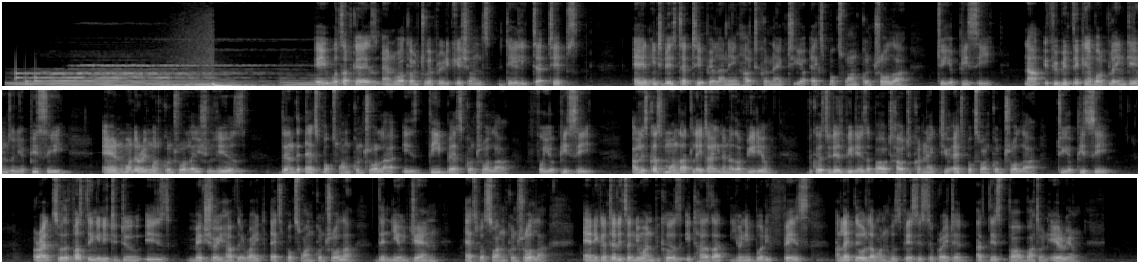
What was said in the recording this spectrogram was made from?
Hey, what's up guys and welcome to WebPro Education's Daily Tech Tips. And in today's tech tip, you're learning how to connect your Xbox One controller to your PC. Now, if you've been thinking about playing games on your PC and wondering what controller you should use, then the Xbox One controller is the best controller for your PC. I'll discuss more on that later in another video because today's video is about how to connect your Xbox One controller to your PC. Alright, so the first thing you need to do is make sure you have the right Xbox One controller, the new gen Xbox One controller. And you can tell it's a new one because it has that unibody face, unlike the older one whose face is separated at this power button area.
